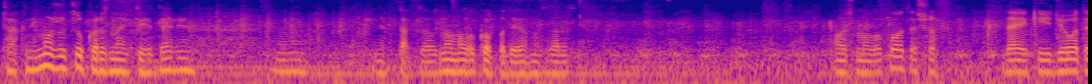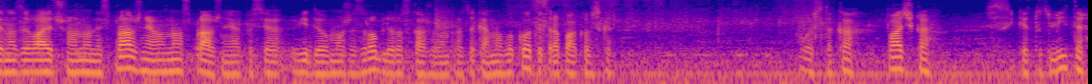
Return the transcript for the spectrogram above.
Так, не можу цукор знайти. Де він? Не- Так, заодно молоко подивимось зараз. Ось молоко, те, що деякі ідіоти називають, що воно не справжнє, а воно справжнє. Якось я відео може зроблю, розкажу вам про таке молоко тетрапаковське. Ось така пачка. Скільки тут літр.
